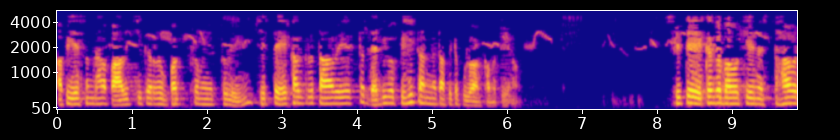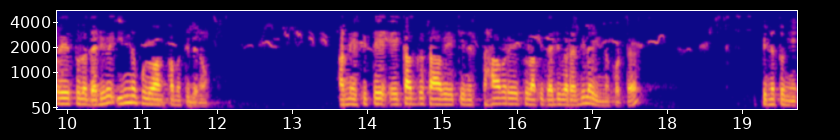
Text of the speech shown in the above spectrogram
අපි ඒ සඳහා පාවිච්චි කරන උපක්‍රමයේ තුලින් චිත්ත ඒකාග්‍රතාවයට දැඩිව පිහිටන්නට අපිට පුළුවන්කම තියෙනවා. සිතේ එකඟ බව කියන ස්ථාවරයේ තුල දැඩිව ඉන්න පුළුවන්කම තිබෙනවා. අන්නේ සිතේ ඒකාග්‍රතාවයේ කියන ස්ථාවරයේ තුල අපි දැඩිව රැඳිලා ඉන්නකොට පින්නතුනි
